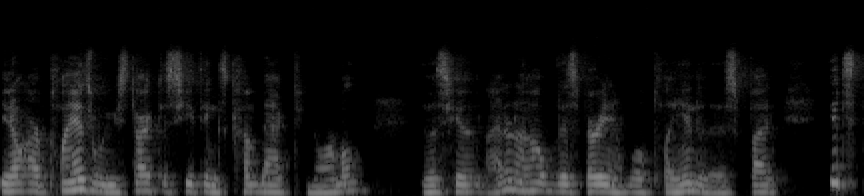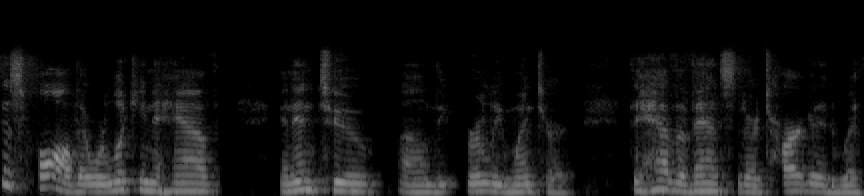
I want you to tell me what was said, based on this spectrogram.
you know, our plans when we start to see things come back to normal. And let's hear, I don't know how this variant will play into this, but it's this fall that we're looking to have and into um, the early winter to have events that are targeted with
